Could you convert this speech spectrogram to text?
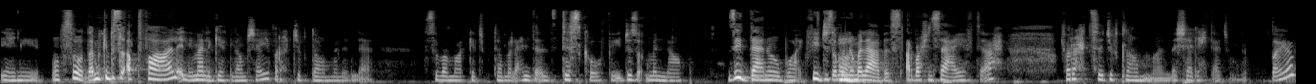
يعني مبسوطة يمكن بس الأطفال اللي ما لقيت لهم شيء فرحت جبتهم من السوبر ماركت جبتهم من عند التيسكو. في جزء منه زي الدانوب في جزء منه آه. ملابس 24 ساعة يفتح. فرحت جبت لهم الأشياء اللي يحتاجونها. طيب؟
